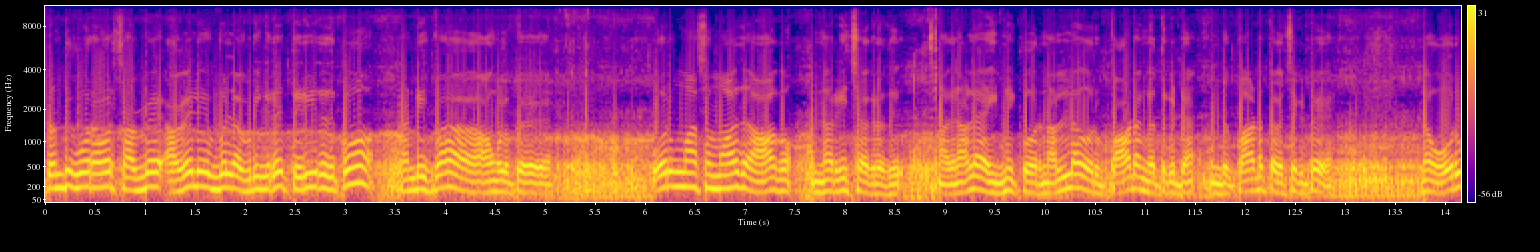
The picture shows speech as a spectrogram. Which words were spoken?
டுவெண்ட்டி ஃபோர் ஹவர்ஸ் அவே அவைலபிள் அப்படிங்கிறது தெரிகிறதுக்கும் கண்டிப்பாக அவங்களுக்கு ஒரு மாதமாவது ஆகும் இன்னும் ரீச் ஆகுறது. அதனால் இன்னைக்கு ஒரு நல்ல ஒரு பாடம் கற்றுக்கிட்டேன் இந்த பாடத்தை வச்சுக்கிட்டு இன்னும் ஒரு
